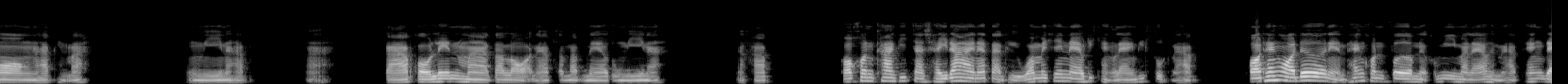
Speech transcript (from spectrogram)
มองนะครับเห็นไหมตรงนี้นะครับอ่ากราฟเขาเล่นมาตลอดนะครับสำหรับแนวตรงนี้นะนะครับ ก็ค่อนข้างที่จะใช้ได้นะ แต่ถือว่าไม่ใช่แนวที่แข็งแรงที่สุดนะครับ พอแท่งออเดอร์เนี่ยแท่งคอนเฟิร์มเนี่ยเขามีมาแล้วเห็นไหมครับแท่งแด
